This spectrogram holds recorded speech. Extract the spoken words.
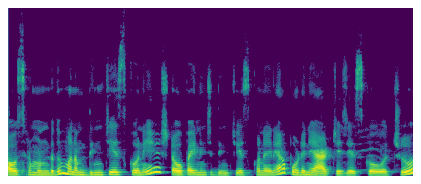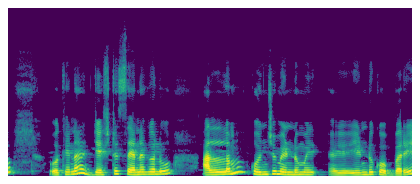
అవసరం ఉండదు. మనం దించేసుకొని స్టవ్ పై నుంచి దించేసుకొని ఆ పొడిని యాడ్ చేసేసుకోవచ్చు. ఓకేనా? జస్ట్ శనగలు అల్లం కొంచెం ఎండు ఎండు కొబ్బరి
